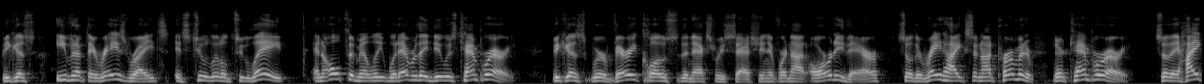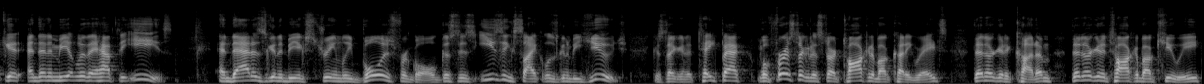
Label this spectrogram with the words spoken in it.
Because even if they raise rates, it's too little too late. And ultimately, whatever they do is temporary because we're very close to the next recession if we're not already there. So the rate hikes are not permanent, they're temporary. So they hike it and then immediately they have to ease. And that is going to be extremely bullish for gold because this easing cycle is going to be huge because they're going to take back. Well, first, they're going to start talking about cutting rates. Then they're going to cut them. Then they're going to talk about QE.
